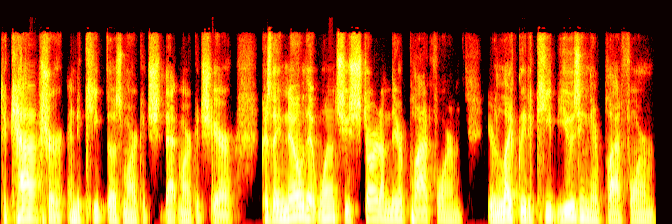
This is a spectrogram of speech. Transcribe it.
to capture and to keep those market sh- that market share because they know that once you start on their platform, you're likely to keep using their platform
